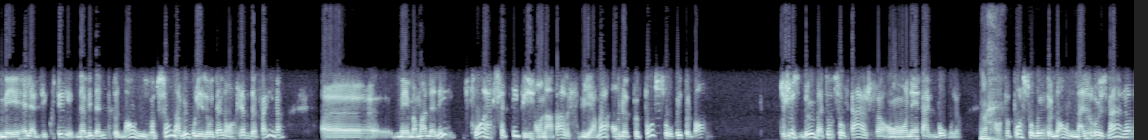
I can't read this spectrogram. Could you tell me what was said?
mais elle a dit, écoutez, vous avez donné à tout le monde. Nous autres, on en veut pour les hôtels, on rêve de faim, là. Euh, mais à un moment donné, il faut accepter, puis on en parle régulièrement, on ne peut pas sauver tout le monde. Juste deux bateaux de sauvetage. On, est paquebot. Là. On peut pas sauver tout le monde. Malheureusement, là,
